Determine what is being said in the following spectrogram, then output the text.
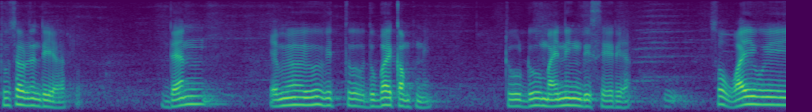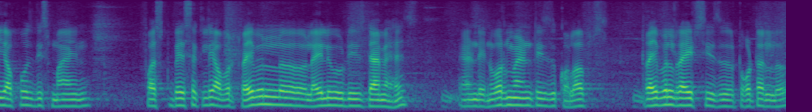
2000 year, then MOU with uh, Dubai company. to do mining this area. So why we oppose this mine? First, basically our tribal uh, livelihood is damaged and environment is collapse. Tribal rights is uh, total uh,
